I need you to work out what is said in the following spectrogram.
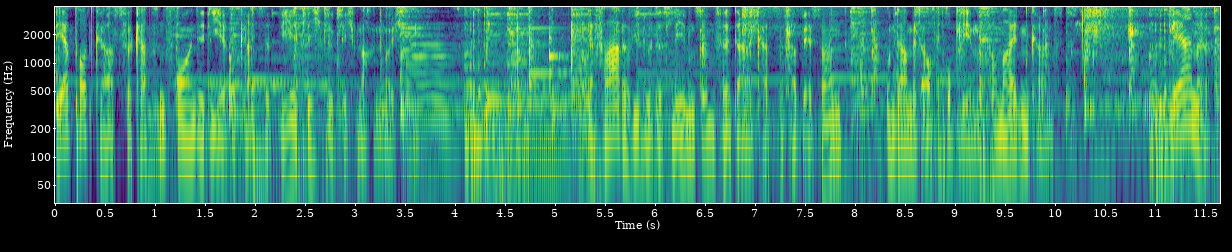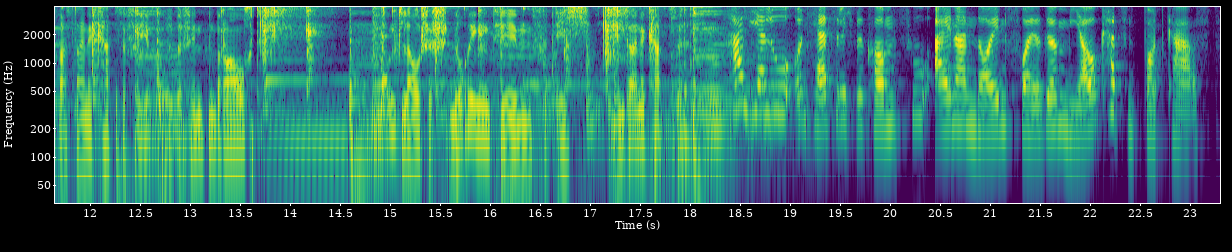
Der Podcast für Katzenfreunde, die ihre Katze wirklich glücklich machen möchten. Erfahre, wie du das Lebensumfeld deiner Katze verbessern und damit auch Probleme vermeiden kannst. Lerne, was deine Katze für ihr Wohlbefinden braucht und lausche schnurrigen Themen für dich und deine Katze. Hallo und herzlich willkommen zu einer neuen Folge Miau Katzen Podcast.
